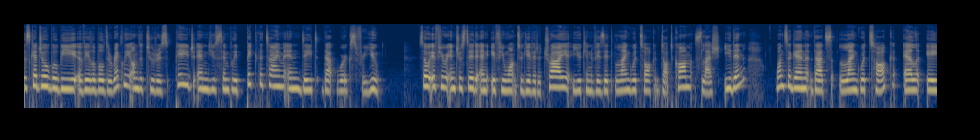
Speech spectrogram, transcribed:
The schedule will be available directly on the tutor's page, and you simply pick the time and date that works for you. So if you're interested and if you want to give it a try, you can visit languatalk.com slash Eden. Once again, that's languatalk, L-A-N-G-U-A-T-A-L-K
